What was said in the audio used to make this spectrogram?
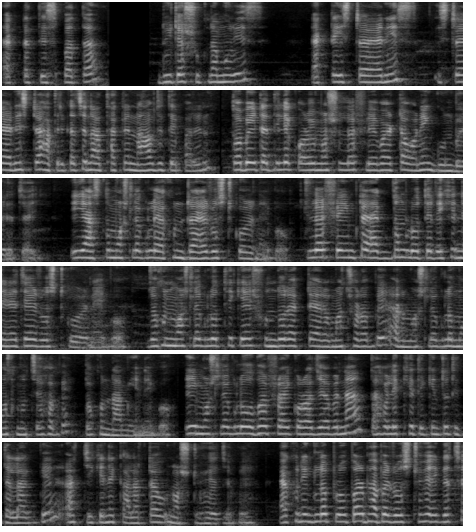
একটা তেজপাতা, দুইটা শুকনা মরিচ, একটা স্টার অ্যানিস। স্টার অ্যানিসটা হাতের কাছে না থাকলে নাও দিতে পারেন। তবে এটা দিলে কড়াই মশলার ফ্লেভারটা অনেক গুণ বেড়ে যায়। এই আস্ত মশলাগুলো এখন ড্রাই রোস্ট করে নেব। চুলার ফ্লেমটা একদম লোতে রেখে নেড়েচেড়ে রোস্ট করে নেব। যখন মশলাগুলো থেকে সুন্দর একটা অ্যারোমা ছড়াবে আর মশলাগুলো মচমচে হবে, তখন নামিয়ে নেব। এই মশলাগুলো ওভার ফ্রাই করা যাবে না, তাহলে খেতে কিন্তু তিতা লাগবে আর চিকেনের কালারটাও নষ্ট হয়ে যাবে। এখন এগুলো প্রপারভাবে রোস্ট হয়ে গেছে,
